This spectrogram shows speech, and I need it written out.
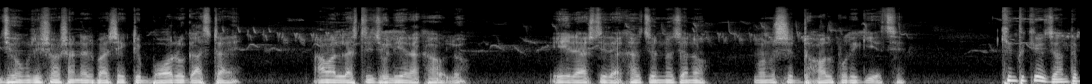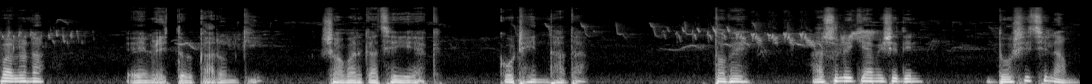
ঝুমরি শ্মশানের পাশে একটি বড় গাছটায় আমার লাশটি ঝুলিয়ে রাখা হলো। এই লাশটি দেখার জন্য যেন মানুষের ঢল পড়ে গিয়েছে। কিন্তু কেউ জানতে পারল না, এই মৃত্যুর কারণ কি? সবার কাছেই এক কঠিন ধাঁধা। তবে আসলে কি আমি সেদিন দোষী ছিলাম?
